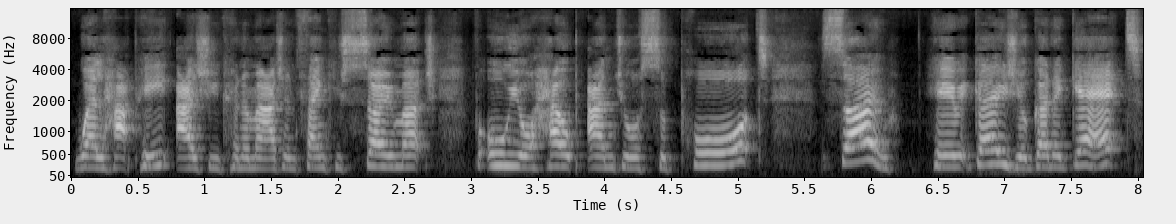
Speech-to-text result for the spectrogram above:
Well happy, as you can imagine. Thank you so much for all your help and your support. So, here it goes. You're to get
